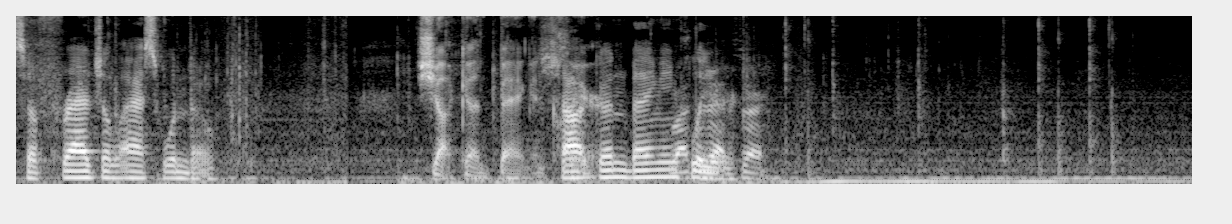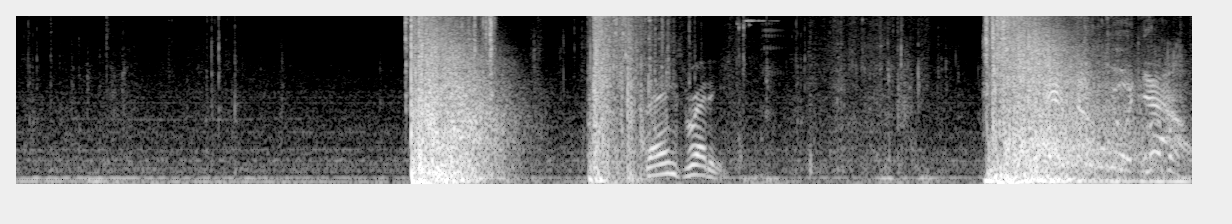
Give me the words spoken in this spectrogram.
It's a fragile ass window. Shotgun banging clear. Shotgun banging Roger clear. that, sir. Bangs ready. Hands up. Do it now.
